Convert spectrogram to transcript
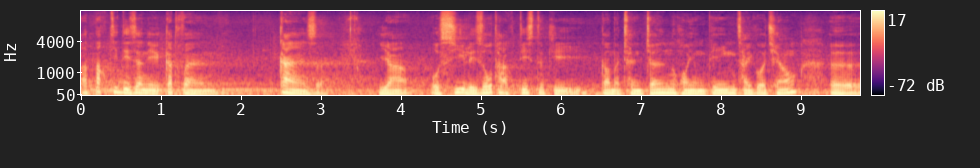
À partir des années 95, il y a aussi les autres artistes qui, comme Chen Zhen, Huang Yongping, Cai Guoqiang, euh,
